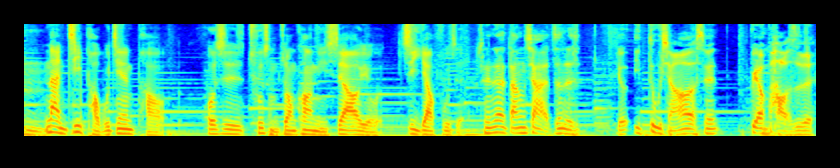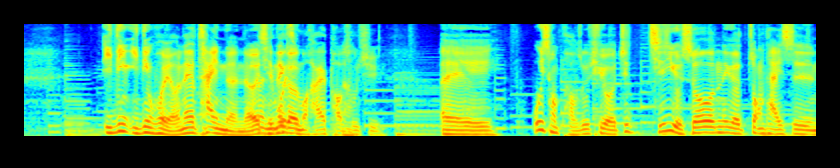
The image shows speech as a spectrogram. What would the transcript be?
嗯，那你自己跑不见跑，或是出什么状况，你是要有自己要负责。所以那当下真的有一度想要先不要跑，是不是？一定一定会有，那个太冷了，而且那个为什么还跑出去？哎，为什么跑出去哦？就其实有时候那个状态是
